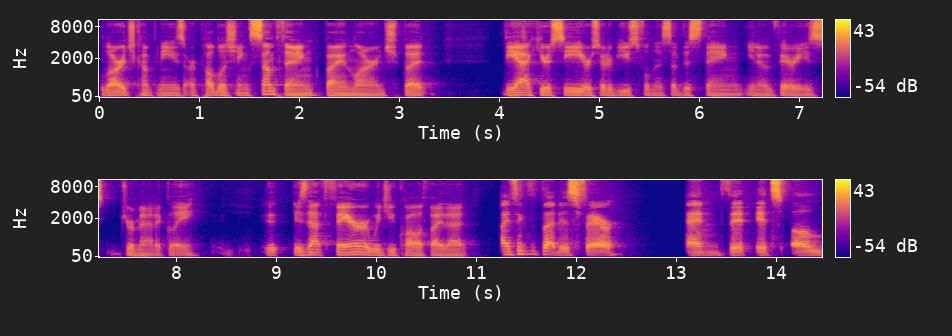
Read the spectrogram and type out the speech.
large companies are publishing something by and large, but the accuracy or sort of usefulness of this thing, you know, varies dramatically. Is that fair or would you qualify that I think that that is fair, and that it's a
